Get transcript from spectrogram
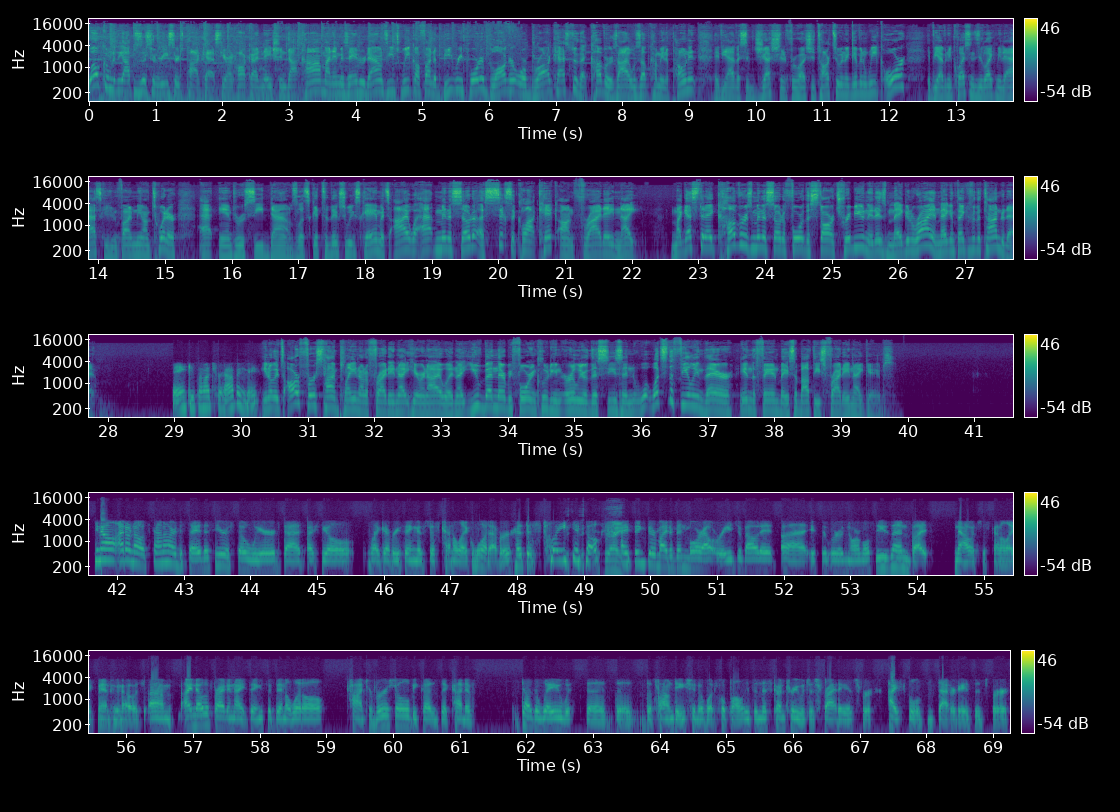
Welcome to the Opposition Research Podcast here on HawkeyeNation.com. My name is Andrew Downs. Each week I'll find a beat reporter, blogger, or broadcaster that covers Iowa's upcoming opponent. If you have a suggestion for who I should talk to in a given week, or if you have any questions you'd like me to ask, you can find me on Twitter at Andrew C. Downs. Let's get to this week's game. It's Iowa at Minnesota, a 6 o'clock kick on Friday night. My guest today covers Minnesota for the Star Tribune. It is Megan Ryan. Megan, thank you for the time today. Thank you so much for having me. You know, it's our first time playing on a Friday night here in Iowa, and you've been there before, including earlier this season. What's the feeling there in the fan base about these Friday night games? You know, I don't know. It's kind of hard to say. This year is so weird that I feel like everything is just kind of like whatever at this point. You know, right. I think there might have been more outrage about it uh, if it were a normal season, but now it's just kind of like, man, who knows? Um, I know the Friday night things have been a little controversial because it kind of does away with the, the the foundation of what football is in this country, which is Friday is for high schools and Saturdays is for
